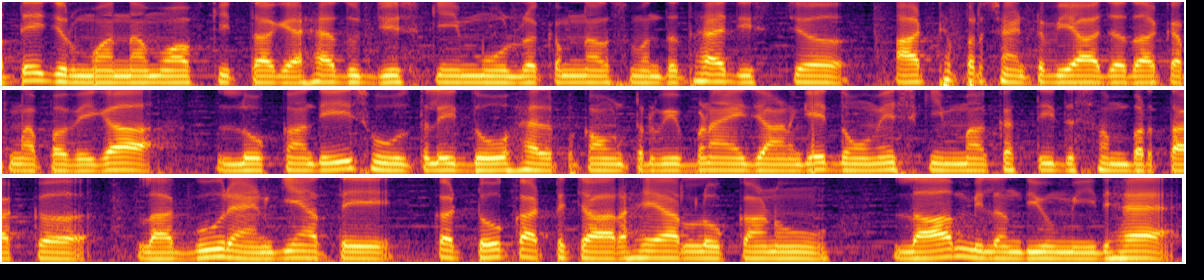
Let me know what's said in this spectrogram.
ਅਤੇ ਜੁਰਮਾਨਾ ਮੁਆਫ ਕੀਤਾ ਗਿਆ ਹੈ। ਦੂਜੀ ਸਕੀਮ ਮੂਲ ਰਕਮ ਨਾਲ ਸੰਬੰਧਿਤ ਹੈ, ਜਿਸ 'ਚ 8% ਵਿਆਜ ਅਦਾ ਕਰਨਾ ਪਵੇਗਾ। ਲੋਕਾਂ ਦੀ ਸਹੂਲਤ ਲਈ ਦੋ ਹੈਲਪ ਕਾਊਂਟਰ ਵੀ ਬਣਾਏ ਜਾਣਗੇ। ਦੋਵੇਂ ਸਕੀਮਾਂ 31 ਦਸੰਬਰ ਤੱਕ ਲਾਗੂ ਰਹਿਣਗੀਆਂ ਅਤੇ ਘੱਟੋ ਘੱਟ 4000 ਲੋਕਾਂ ਨੂੰ ਲਾਭ ਮਿਲਣ ਦੀ ਉਮੀਦ ਹੈ।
